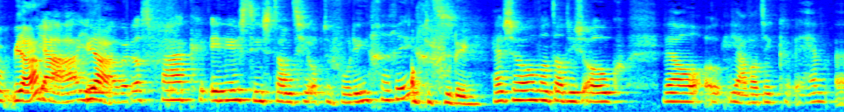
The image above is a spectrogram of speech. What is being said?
of- ja? Ja, ja, Ja. maar dat is vaak in eerste instantie op de voeding gericht. Op de voeding. Hè, zo, want dat is ook wel ja, wat ik eh,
